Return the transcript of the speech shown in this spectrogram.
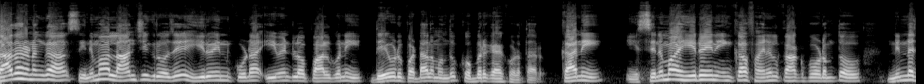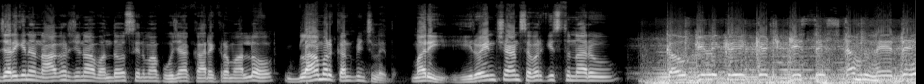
సాధారణంగా సినిమా లాంచింగ్ రోజే హీరోయిన్ కూడా ఈవెంట్లో పాల్గొని దేవుడు పటాల ముందు కొబ్బరికాయ కొడతారు. కానీ ఈ సినిమా హీరోయిన్ ఇంకా ఫైనల్ కాకపోవడంతో నిన్న జరిగిన నాగార్జున వందవ సినిమా పూజా కార్యక్రమాల్లో గ్లామర్ కనిపించలేదు. మరి హీరోయిన్ ఛాన్స్ ఎవరికి ఇస్తున్నారు? కౌగిలి క్రికెట్కి సిస్టమ్ లేదే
